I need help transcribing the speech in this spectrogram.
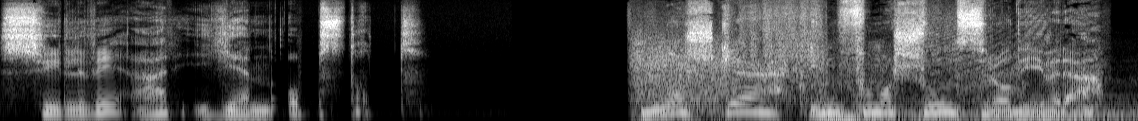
Sylvi er gjenoppstått. Norske informasjonsrådgivere.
